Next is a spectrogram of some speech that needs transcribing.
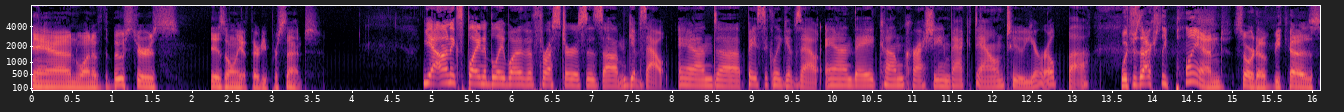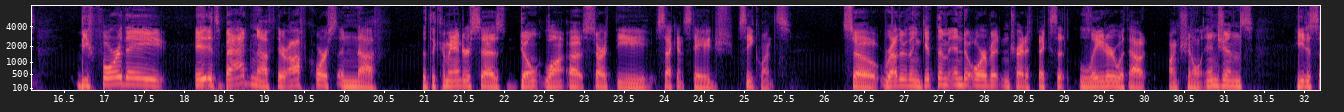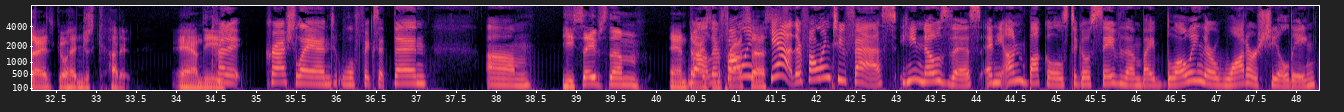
and one of the boosters is only at thirty percent. Yeah, unexplainably, one of the thrusters is um, gives out and uh, basically gives out, and they come crashing back down to Europa. which was actually planned, sort of, because before they, it- it's bad enough, they're off course enough that the commander says don't la- uh, start the second stage sequence. So rather than get them into orbit and try to fix it later without functional engines, he decides go ahead and just cut it. And the Cut it, crash land. We'll fix it then. Um, he saves them and dies well, in they're the falling. process. Yeah, they're falling too fast. He knows this, and he unbuckles to go save them by blowing their water shielding.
